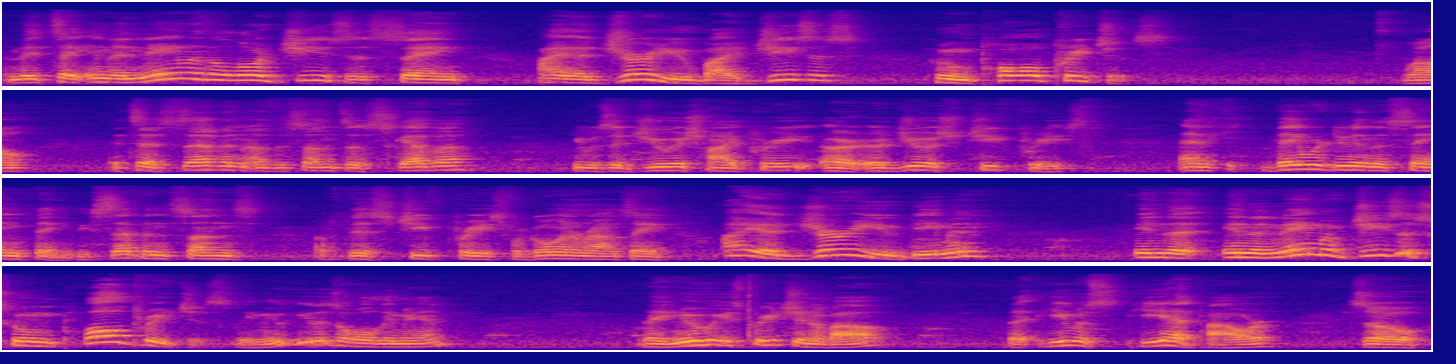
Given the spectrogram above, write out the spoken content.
And they'd say, In the name of the Lord Jesus, saying, I adjure you by Jesus whom Paul preaches. Well, it says seven of the sons of Sceva. He was a Jewish high priest or a Jewish chief priest, and he, they were doing the same thing. The seven sons of this chief priest were going around saying, "I adjure you, demon, in the in the name of Jesus whom Paul preaches." They knew he was a holy man. They knew who he was preaching about. That he was he had power. So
